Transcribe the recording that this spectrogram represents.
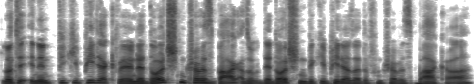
Leute, in den Wikipedia-Quellen der deutschen Travis Barker, also der deutschen Wikipedia-Seite von Travis Barker,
